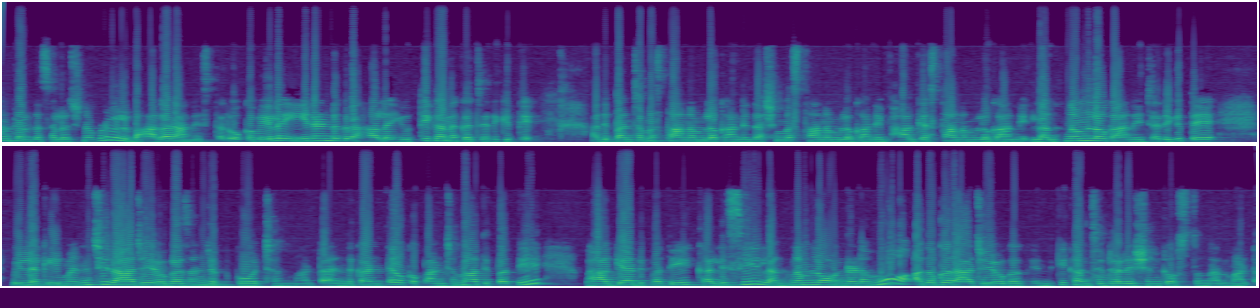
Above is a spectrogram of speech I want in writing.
అంతర్దశలు వచ్చినప్పుడు వీళ్ళు బాగా రాణిస్తారు. ఒకవేళ ఈ రెండు గ్రహాల యుతి కనుక జరిగితే అది పంచమ స్థానంలో కానీ దశమ స్థానంలో కానీ భాగ్యస్థానంలో కానీ లగ్నంలో కానీ జరిగితే వీళ్ళకి మంచి రాజయోగాస్ అని చెప్పుకోవచ్చు అనమాట ఎందుకంటే ఒక పంచమాధిపతి భాగ్యాధిపతి కలిసి లగ్నంలో ఉండడము అదొక రాజయోగ కిందకి కన్సిడరేషన్కి వస్తుంది అనమాట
